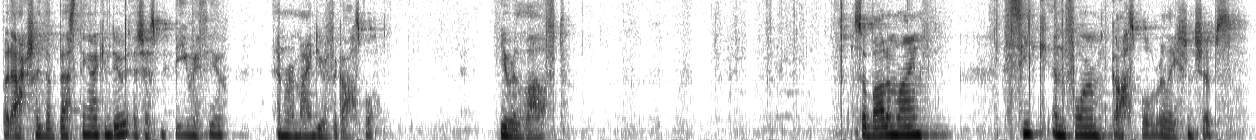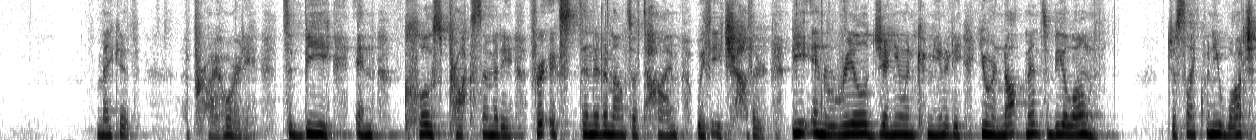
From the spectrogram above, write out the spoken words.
but actually, the best thing I can do is just be with you and remind you of the gospel. You are loved. So, bottom line seek and form gospel relationships. Make it a priority to be in close proximity for extended amounts of time with each other. Be in real, genuine community. You are not meant to be alone. Just like when you watch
